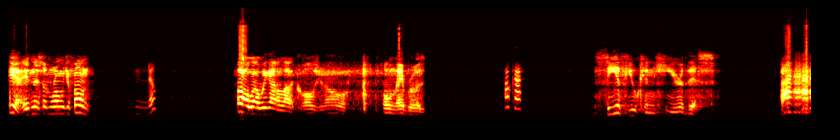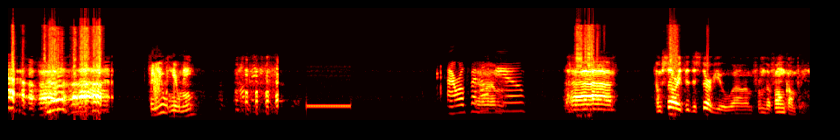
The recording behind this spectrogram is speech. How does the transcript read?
Yeah, isn't there something wrong with your phone? Nope. Oh, well, we got a lot of calls, you know. Whole neighborhood. Okay. See if you can hear this. Can you hear me? Harold, may I help Um, you? Um, I'm sorry to disturb you. i um, from the phone company.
